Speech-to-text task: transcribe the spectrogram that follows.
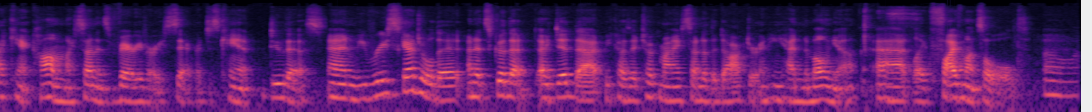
I can't come. My son is very, very sick. I just can't do this. And we rescheduled it. And it's good that I did that because I took my son to the doctor and he had pneumonia at like five months old. Oh, wow.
